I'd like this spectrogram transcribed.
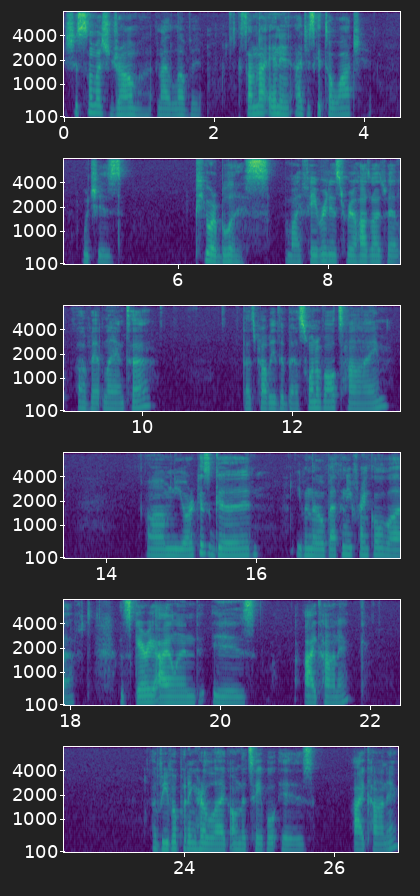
It's just so much drama, and I love it. Cause I'm not in it. I just get to watch it, which is pure bliss. My favorite is Real Housewives of Atlanta. That's probably the best one of all time. Um, New York is good, even though Bethenny Frankel left. But Scary Island is iconic. Aviva putting her leg on the table is iconic.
